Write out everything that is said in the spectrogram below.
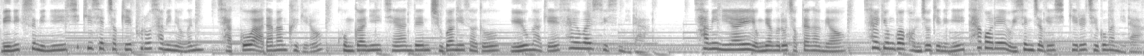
미닉스 미니 식기세척기 프로 3인용은 작고 아담한 크기로 공간이 제한된 주방에서도 유용하게 사용할 수 있습니다. 3인 이하의 용량으로 적당하며 살균과 건조 기능이 탁월해 위생적인 식기를 제공합니다.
